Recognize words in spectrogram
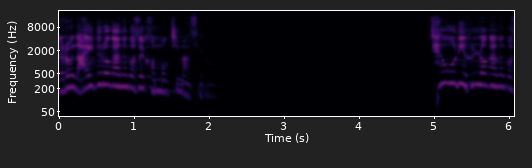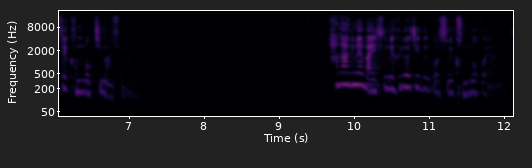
여러분 나이 들어가는 것을 겁먹지 마세요. 세월이 흘러가는 것에 겁먹지 마세요. 하나님의 말씀이 흐려지는 것을 겁먹어야 합니다.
